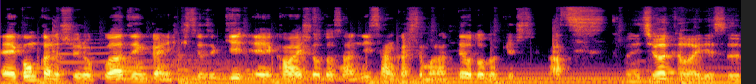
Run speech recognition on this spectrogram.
えー今回の収録は前回に引き続き、えー河合翔太さんに参加してもらってお届けしています。こんにちは、河合です。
